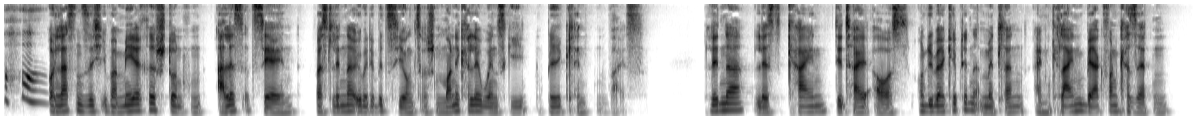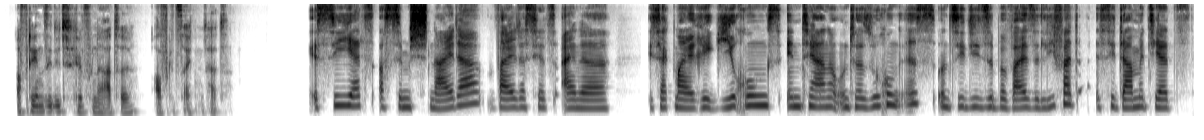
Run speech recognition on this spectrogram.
und lassen sich über mehrere Stunden alles erzählen, was Linda über die Beziehung zwischen Monica Lewinsky und Bill Clinton weiß. Linda lässt kein Detail aus und übergibt den Ermittlern einen kleinen Berg von Kassetten, auf denen sie die Telefonate aufgezeichnet hat. Ist sie jetzt aus dem Schneider, weil das jetzt eine, ich sag mal, regierungsinterne Untersuchung ist und sie diese Beweise liefert? Ist sie damit jetzt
